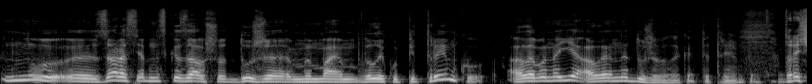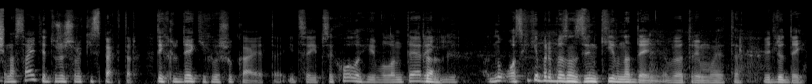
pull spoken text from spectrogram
Ну, е, зараз я б не сказав, що дуже ми маємо велику підтримку, але вона є, але не дуже велика підтримка. До речі, на сайті дуже широкий спектр тих людей, яких ви шукаєте. І це і психологи, і волонтери, Так. і ну оскільки приблизно дзвінків на день ви отримуєте від людей?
